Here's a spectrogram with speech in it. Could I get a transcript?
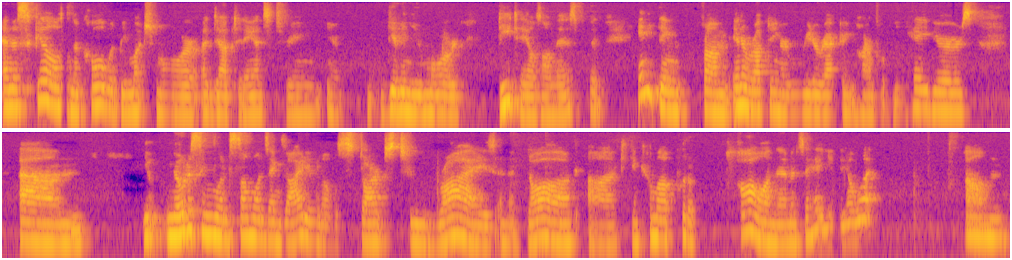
And the skills, Nicole would be much more adept at answering, you know, giving you more details on this, but anything from interrupting or redirecting harmful behaviors, um, you know, noticing when someone's anxiety level starts to rise and the dog uh, can come up, put a paw on them and say, hey, you know what? Um,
